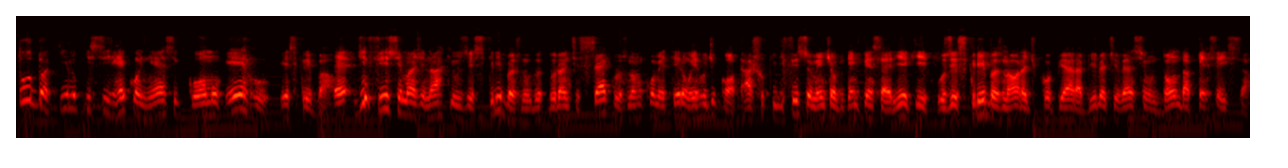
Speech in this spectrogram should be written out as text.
tudo aquilo que se reconhece como erro escribal. É difícil imaginar que os escribas, no, durante séculos, não cometeram erro de cópia. Acho que dificilmente alguém pensaria que os escribas, na hora de copiar a Bíblia, tivessem um dom da perfeição.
